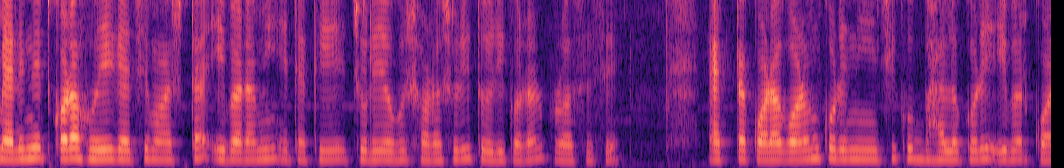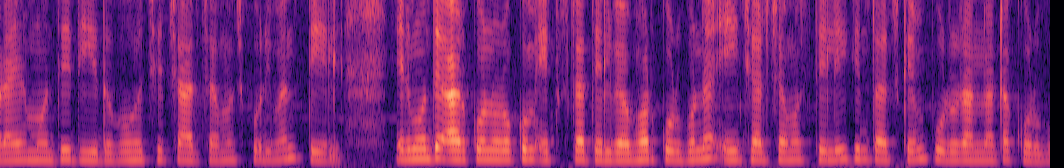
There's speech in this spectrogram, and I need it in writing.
ম্যারিনেট করা হয়ে গেছে মাছটা। এবার আমি এটাকে চলে যাব সরাসরি তৈরি করার প্রসেসে একটা কড়া গরম করে নিয়েছি খুব ভালো করে। এবার কড়াইয়ের মধ্যে দিয়ে দেবো হচ্ছে চার চামচ পরিমাণ তেল। এর মধ্যে আর কোনো রকম এক্সট্রা তেল ব্যবহার করব না। এই চার চামচ তেলেই কিন্তু আজকে আমি পুরো রান্নাটা করব।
